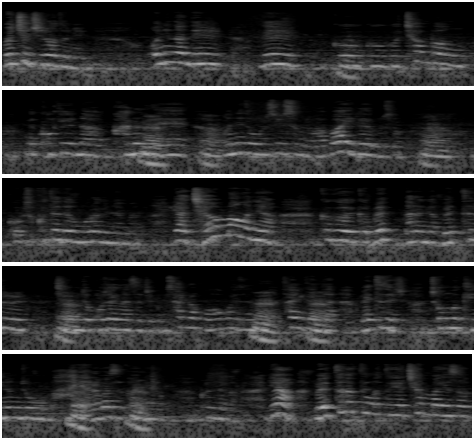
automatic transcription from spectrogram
며칠 지나더니 언니 나 내일 내일 그그그 체험방 거기 나 가는데 네, 네. 언니도 올 수 있으면 와봐 이래 그래서 응. 그래서 그때 내가 뭐라 했냐면 야 체험방은 야 그거 그 매, 나는 그냥 매트를 지금 네. 이제 고장이 나서 지금 살라고 하고 있는 네, 사니까 네. 매트도 좋은 거 기능 좋은 거 많이 네, 알아봤을 거 네. 아니에요 그래서 내가 야 매트 같은 것도 야 체험방에서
